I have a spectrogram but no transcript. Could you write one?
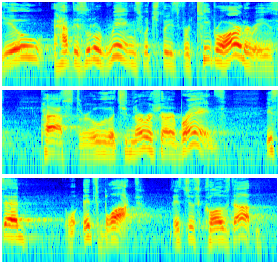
you have these little rings which these vertebral arteries pass through that you nourish our brains. He said, well, it's blocked. It's just closed up.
